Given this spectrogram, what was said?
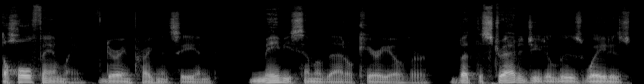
The whole family during pregnancy, and maybe some of that will carry over. But the strategy to lose weight is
